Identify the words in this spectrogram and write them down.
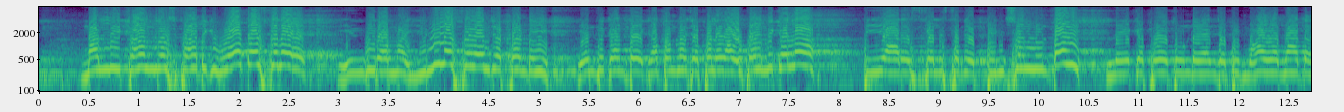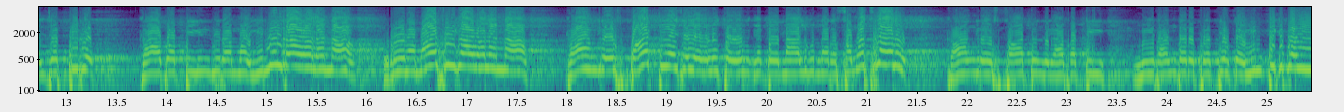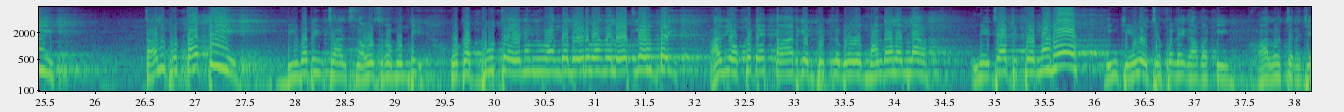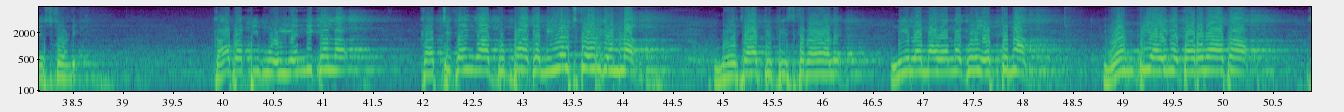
మళ్ళీ కాంగ్రెస్ పార్టీకి ఓటేస్తేనే ఇందిరమ్మ ఇల్లులు వస్తాయని చెప్పండి. ఎందుకంటే గతంలో చెప్పలేదు ఉప ఎన్నికల్లో టీఆర్ఎస్ గెలిస్తేనే పెన్షన్లు ఉంటాయి లేకపోతుండే అని చెప్పి మాయ మాటలు చెప్పిర్రు. కాబట్టి ఇందిరమ్మ ఇల్లు రావాలన్నా రుణమాఫీ కావాలన్నా కాంగ్రెస్ పార్టీయే చేయగలుగుతుంది? ఎందుకంటే నాలుగున్నర సంవత్సరాలు కాంగ్రెస్ పార్టీ ఉంది కాబట్టి మీరందరూ ప్రతి ఒక్క ఇంటికి పోయి తలుపు తట్టి వివరించాల్సిన అవసరం ఉంది. ఒక బూత్ ఎనిమిది వందల ఏడు వందల ఓట్లే ఉంటాయి. అది ఒక్కటే టార్గెట్ పెట్టిన ఏదో మండలంలో మెజార్టీ తెమ్మనో ఇంకేదో చెప్పలే కాబట్టి ఆలోచన చేసుకోండి. కాబట్టి ఈ ఎన్నికల్లో ఖచ్చితంగా దుబ్బాక నియోజకవర్గంలో మెజార్టీ తీసుకురావాలి. నీలమ్మదన్న కూడా చెప్తున్నా ఎంపీ అయిన తర్వాత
